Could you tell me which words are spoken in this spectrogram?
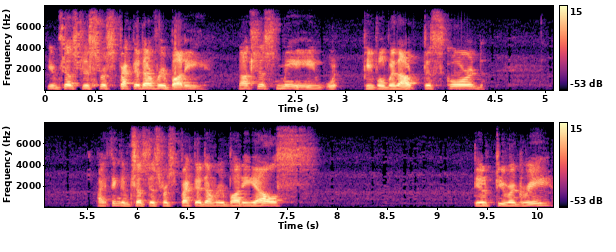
you've just disrespected everybody, not just me, people without Discord. I think I've just disrespected everybody else. Do, do you agree?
